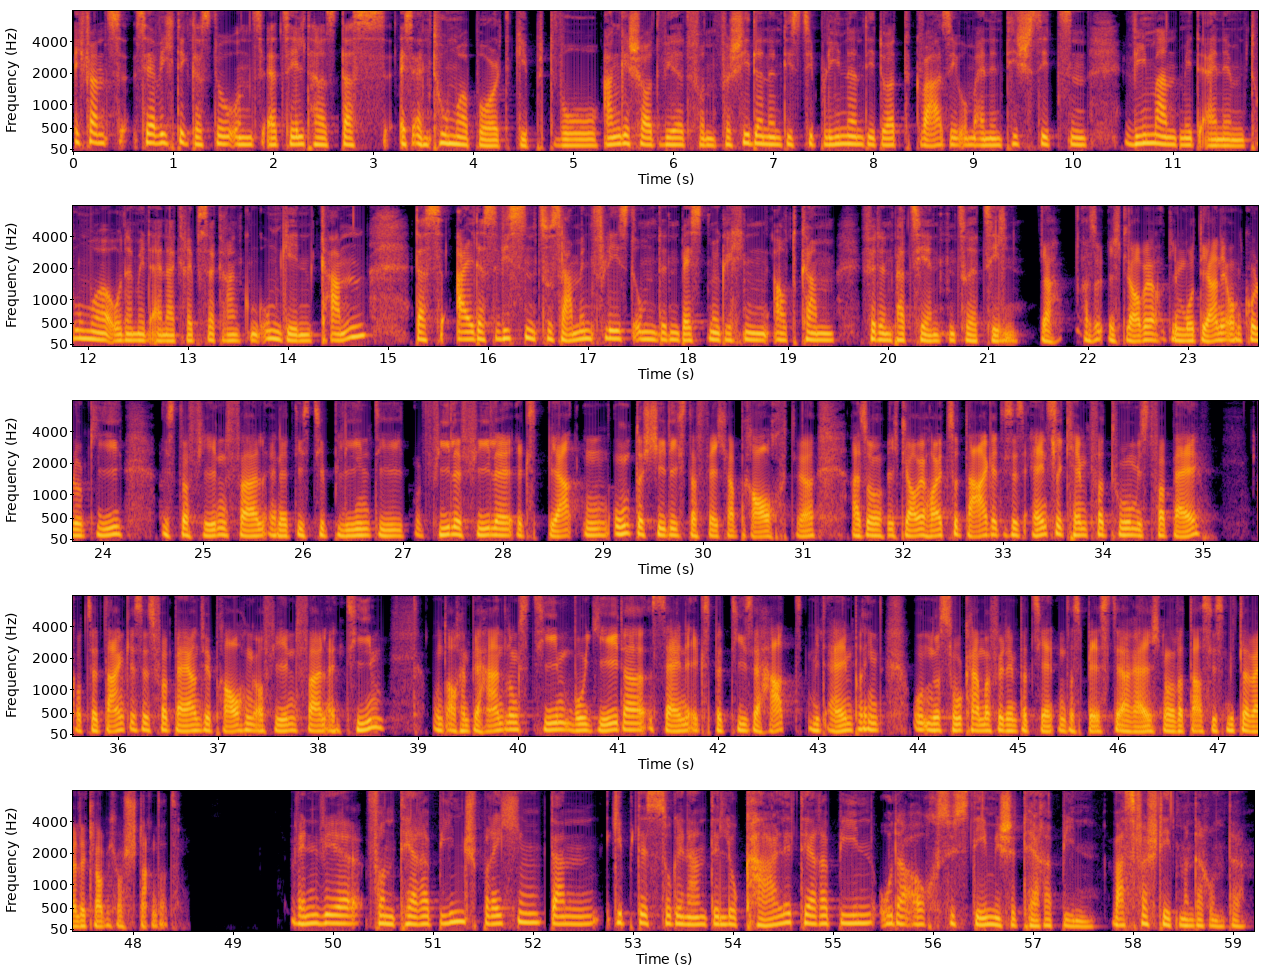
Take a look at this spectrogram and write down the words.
Ich fand es sehr wichtig, dass du uns erzählt hast, dass es ein Tumorboard gibt, wo angeschaut wird von verschiedenen Disziplinen, die dort quasi um einen Tisch sitzen, wie man mit einem Tumor oder mit einer Krebserkrankung umgehen kann, dass all das Wissen zusammenfließt, um den bestmöglichen Outcome für den Patienten zu erzielen. Ja, also ich glaube, die moderne Onkologie ist auf jeden Fall eine Disziplin, die viele, viele Experten unterschiedlichster Fächer braucht. Ja. Also ich glaube, heutzutage dieses Einzelkämpfertum ist vorbei. Gott sei Dank ist es vorbei und wir brauchen auf jeden Fall ein Team und auch ein Behandlungsteam, wo jeder seine Expertise hat, mit einbringt und nur so kann man für den Patienten das Beste erreichen. oder das ist mittlerweile, glaube ich, auch Standard. Wenn wir von Therapien sprechen, dann gibt es sogenannte lokale Therapien oder auch systemische Therapien. Was versteht man darunter?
